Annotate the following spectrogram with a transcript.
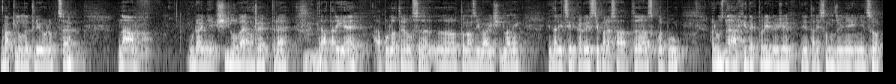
2 kilometry od obce na údajně Šídlové hoře, které, mm. která tady je a podle toho se eh, to nazývá i Šídleny. Je tady cirka 250 eh, sklepů různé architektury, takže je tady samozřejmě i něco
